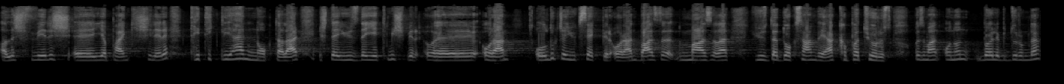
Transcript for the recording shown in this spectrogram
alışveriş e, yapan kişileri tetikleyen noktalar. İşte yüzde 70 bir e, oran oldukça yüksek bir oran. Bazı mağazalar yüzde 90 veya kapatıyoruz. O zaman onun böyle bir durumda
